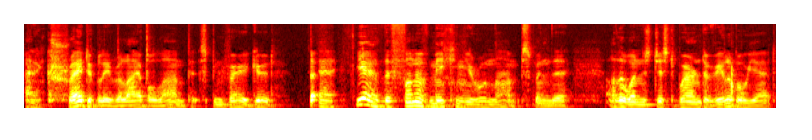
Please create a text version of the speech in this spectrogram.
an incredibly reliable lamp. It's been very good. But uh, yeah, the fun of making your own lamps when the other ones just weren't available yet.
